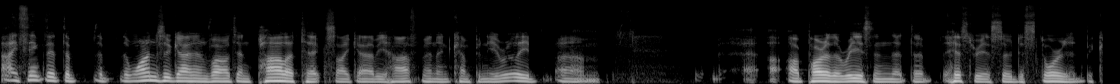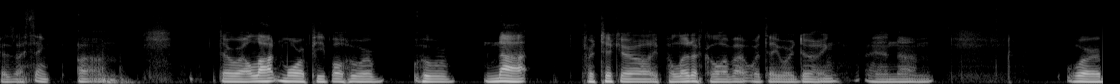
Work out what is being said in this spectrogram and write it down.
I think that the, the, the ones who got involved in politics, like Abbie Hoffman and company, really um, are part of the reason that the history is so distorted. Because I think um, there were a lot more people who were who were not particularly political about what they were doing, and um, were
